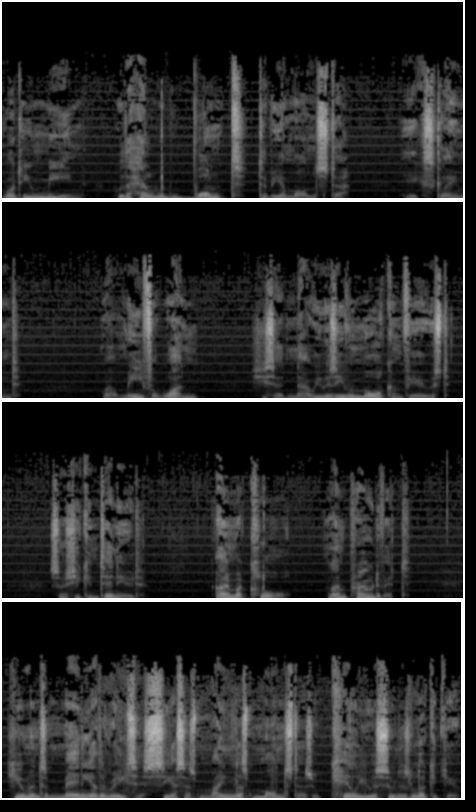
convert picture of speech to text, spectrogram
What do you mean? Who the hell would want to be a monster? he exclaimed. Well, me for one, she said. Now he was even more confused. So she continued. I'm a claw, and I'm proud of it. Humans and many other races see us as mindless monsters who kill you as soon as look at you,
